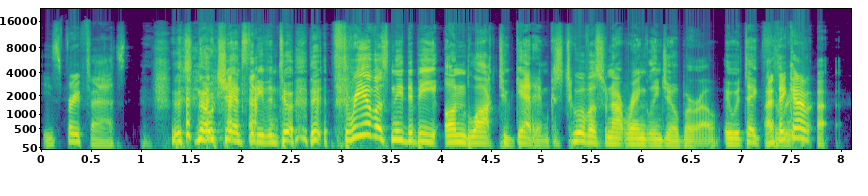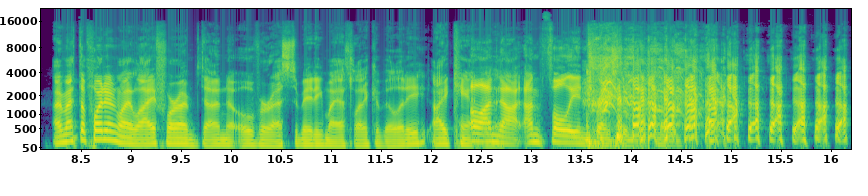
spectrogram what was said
he's pretty fast. There's no chance that even two, three of us need to be unblocked to get him because two of us are not wrangling Joe Burrow. It would take. I think. I'm uh, I'm at the point in my life where I'm done overestimating my athletic ability. I can't. Oh, I'm that. not. I'm fully entrenched in that.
